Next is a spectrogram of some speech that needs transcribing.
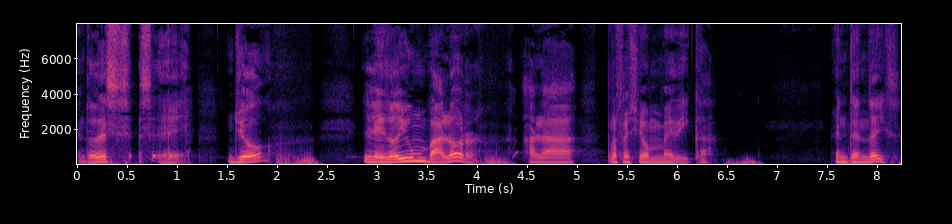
Entonces, eh, yo le doy un valor a la profesión médica. ¿Entendéis?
